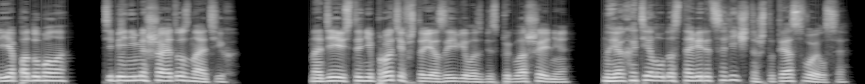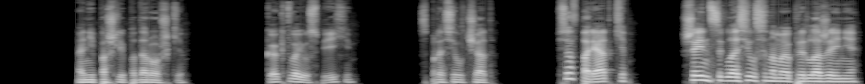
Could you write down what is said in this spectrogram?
и я подумала, тебе не мешает узнать их. Надеюсь, ты не против, что я заявилась без приглашения, но я хотела удостовериться лично, что ты освоился». Они пошли по дорожке. «Как твои успехи?» — спросил Чад. «Все в порядке. Шейн согласился на мое предложение.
